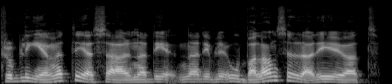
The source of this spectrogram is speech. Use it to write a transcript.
problemet är så här när det, när det blir obalans i det där, det är ju att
